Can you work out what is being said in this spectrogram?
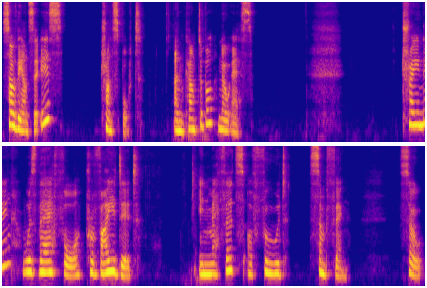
So the answer is transport. Uncountable, no S. Training was therefore provided in methods of food something. So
